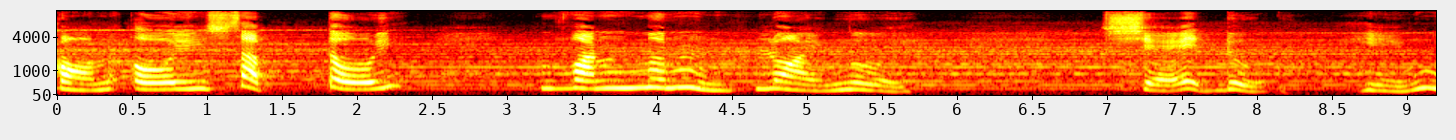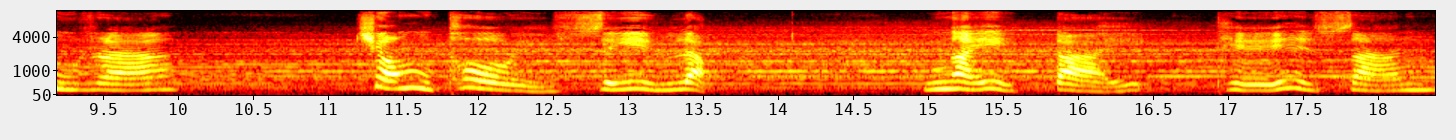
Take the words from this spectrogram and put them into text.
Con ơi, sắp tới. Văn minh loài người Sẽ được hiện ra Trong thời di lặc Ngay tại thế gian.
